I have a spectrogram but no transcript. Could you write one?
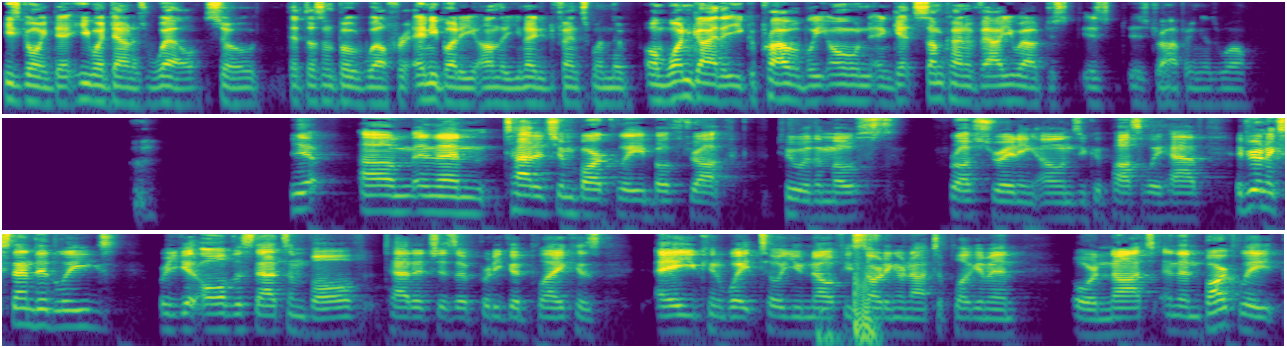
he's going down. He went down as well, so that doesn't bode well for anybody on the United defense when the on one guy that you could probably own and get some kind of value out just is is dropping as well. Yep. Um, and then Tadic and Barkley both drop two of the most frustrating owns you could possibly have. If you're in extended leagues where you get all the stats involved, Tadic is a pretty good play because a you can wait till you know if he's starting or not to plug him in or not. And then Barkley,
